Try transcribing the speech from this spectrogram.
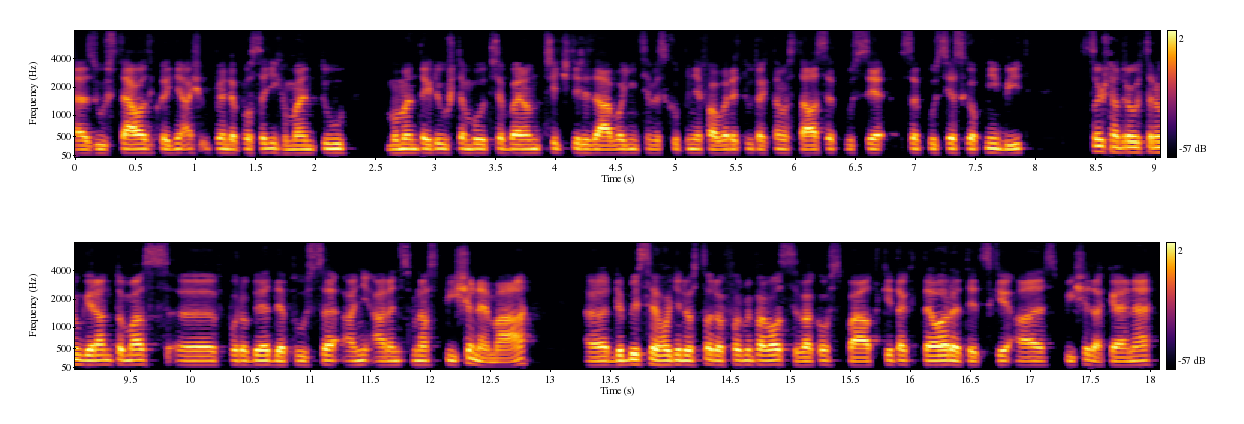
eh, zůstávat klidně až úplně do posledních momentů. V momentech, kdy už tam budou třeba jenom 3-4 závodníci ve skupině favoritů, tak tam stále se pus je, se pus je schopný být. Což na druhou stranu Geran Thomas eh, v podobě Depluse ani Arensmana spíše nemá, kdyby se hodně dostal do formy Pavel Sivakov zpátky, tak teoreticky, ale spíše také ne.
